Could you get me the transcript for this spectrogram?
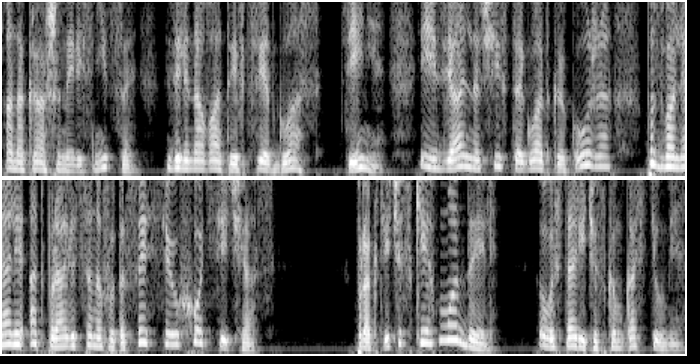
а накрашенные ресницы, зеленоватые в цвет глаз, тени и идеально чистая гладкая кожа позволяли отправиться на фотосессию хоть сейчас. Практически модель в историческом костюме.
